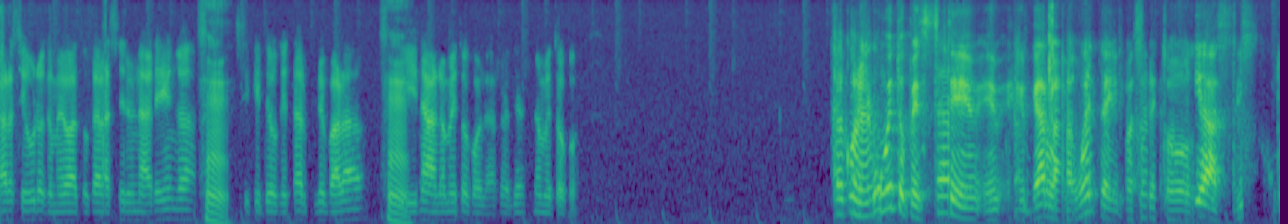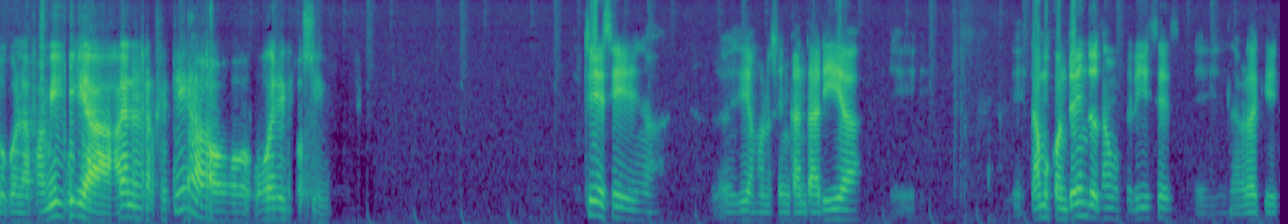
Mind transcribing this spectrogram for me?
ahora seguro que me va a tocar hacer una arenga, hmm. así que tengo que estar preparado hmm. y nada, no me tocó la realidad, no me tocó. ¿en algún momento pensaste en, pegar la vuelta y pasar estos días junto con la familia acá en Argentina o, o era imposible? Sí, sí, no lo decíamos, nos encantaría. Eh, estamos contentos, estamos felices. Eh, la verdad que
